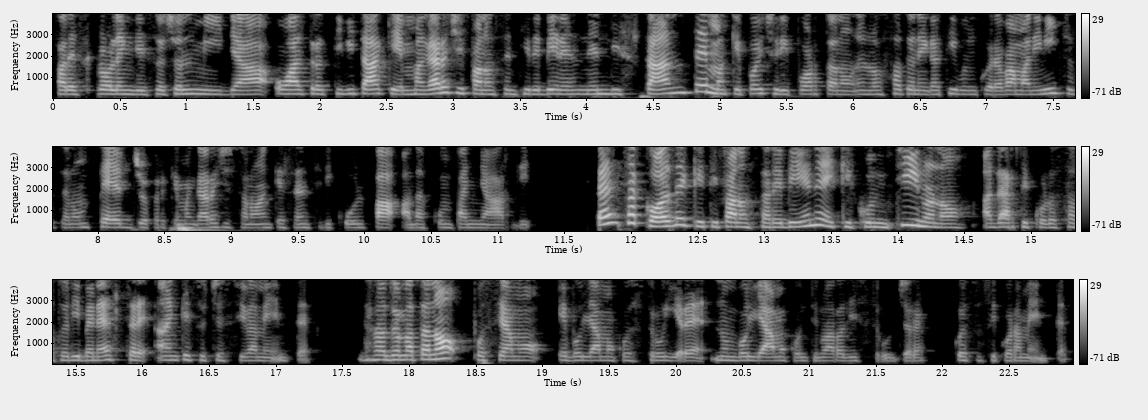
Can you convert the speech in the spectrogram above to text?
fare scrolling dei social media o altre attività che magari ci fanno sentire bene nell'istante, ma che poi ci riportano nello stato negativo in cui eravamo all'inizio, se non peggio, perché magari ci sono anche sensi di colpa ad accompagnarli. Pensa a cose che ti fanno stare bene e che continuano a darti quello stato di benessere anche successivamente. Da una giornata no, possiamo e vogliamo costruire, non vogliamo continuare a distruggere, questo sicuramente.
